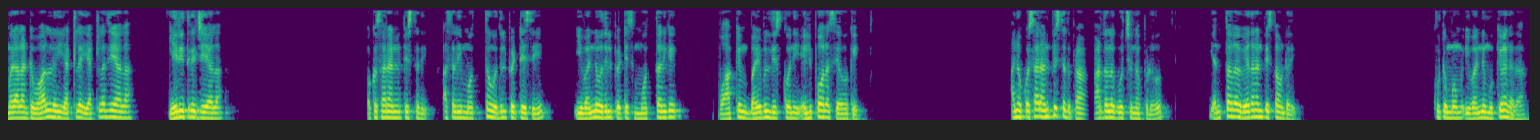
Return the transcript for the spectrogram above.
మరి అలాంటి వాళ్ళు ఎట్లా ఎట్లా చేయాలా? ఏ రీతిగా చేయాలా? ఒకసారి అనిపిస్తుంది అసలు ఈ మొత్తం వదిలిపెట్టేసి ఇవన్నీ వదిలిపెట్టేసి మొత్తానికి వాక్యం బైబుల్ తీసుకొని వెళ్ళిపోవాలా సేవకి? అని ఒక్కసారి అనిపిస్తుంది ప్రార్థనలో కూర్చున్నప్పుడు. ఎంత వేదన అనిపిస్తూ ఉంటుంది. కుటుంబం ఇవన్నీ ముఖ్యమే కదా?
